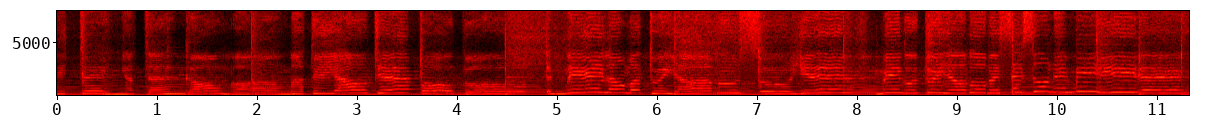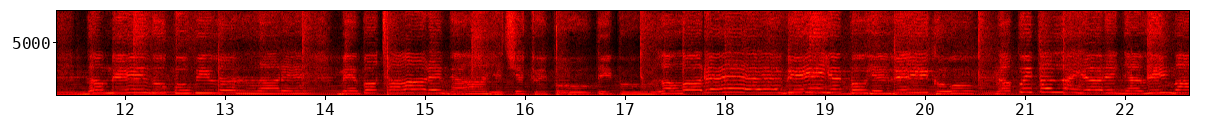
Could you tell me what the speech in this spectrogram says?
စိတ်တဲ့ညတန်ကောင်းမှာမတရားတဲ့ပေါ်ပေါ်တနေ့လုံးမတွေ့ရဘူးဆိုရင်မင်းကိုတွေ့ရဖို့ပဲစိတ်ဆိုးနေမိတယ်ငါမင်းကိုပို့ပြီးလာလာတယ်မေပေါ်ထားတဲ့ငါရဲ့ချစ်တွေပို့ပြီးပူလာလာတယ်မင်းရဲ့ပုံရဲ့လေးကိုငါပွေတလိုက်ရတဲ့ညလေးမှာ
